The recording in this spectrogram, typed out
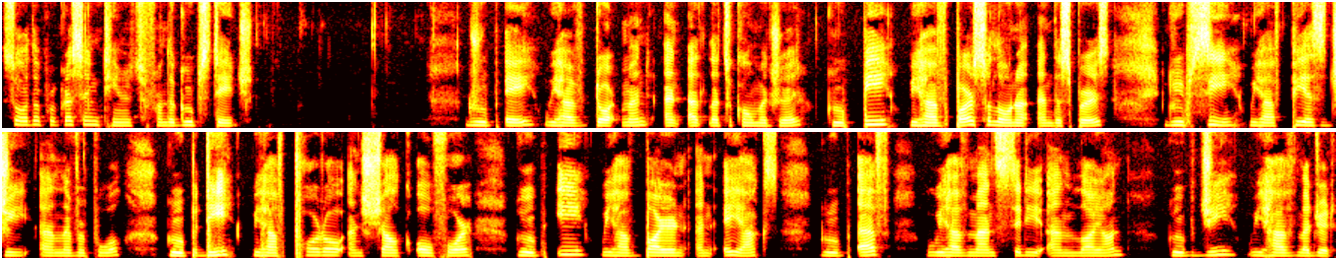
So, the progressing teams from the group stage. Group A, we have Dortmund and Atletico Madrid. Group B, we have Barcelona and the Spurs. Group C, we have PSG and Liverpool. Group D, we have Porto and Schalke 04. Group E, we have Bayern and Ajax. Group F, we have Man City and Lyon. Group G, we have Madrid,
